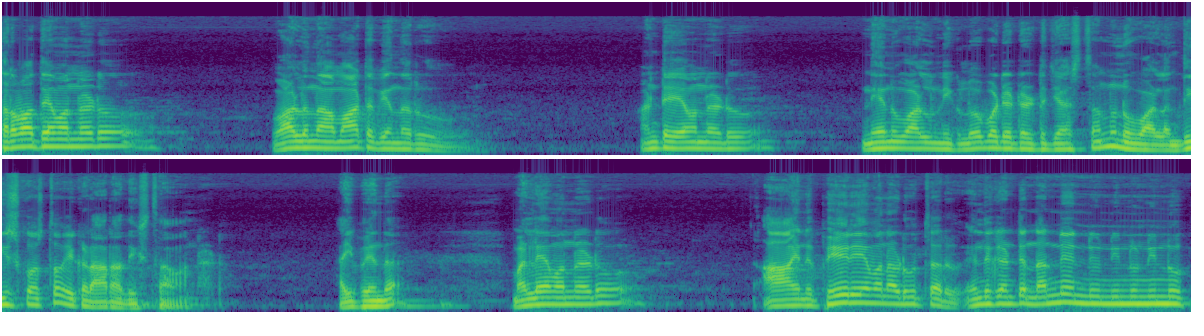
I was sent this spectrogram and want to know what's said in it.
తర్వాత ఏమన్నాడు? వాళ్ళు నా మాట వినరు. అంటే ఏమన్నాడు? నేను వాళ్ళు నీకు లోబడేటట్టు చేస్తాను నువ్వు వాళ్ళని తీసుకొస్తావు ఇక్కడ ఆరాధిస్తావు అన్నాడు. అయిపోయిందా? మళ్ళీ ఏమన్నాడు? ఆయన పేరేమని అడుగుతారు. ఎందుకంటే నన్నే నిన్ను నిన్ను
